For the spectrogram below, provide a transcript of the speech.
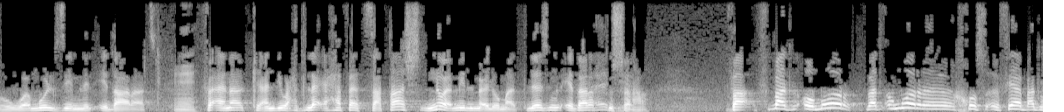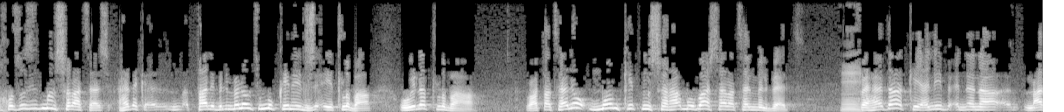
هو ملزم للإدارات. فأنا ك- عندي واحد اللائحه فيها 19 نوع من المعلومات. لازم الادارات تنشرها ففي بعض الأمور في بعض الأمور خص فيها بعض الخصوصيات ما نشرتهاش هذاك طالب المعلومات ممكن يطلبها وإلا طلبها. وعطاتها له ممكن تنشرها مباشرة من بعد فهذا كيعني بأننا مع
